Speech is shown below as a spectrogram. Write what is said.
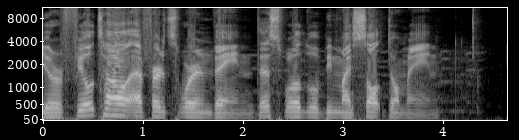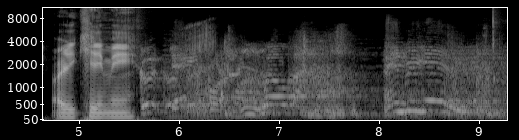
Your futile efforts were in vain. This world will be my salt domain. Are you kidding me? Good day for well done. And begin.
